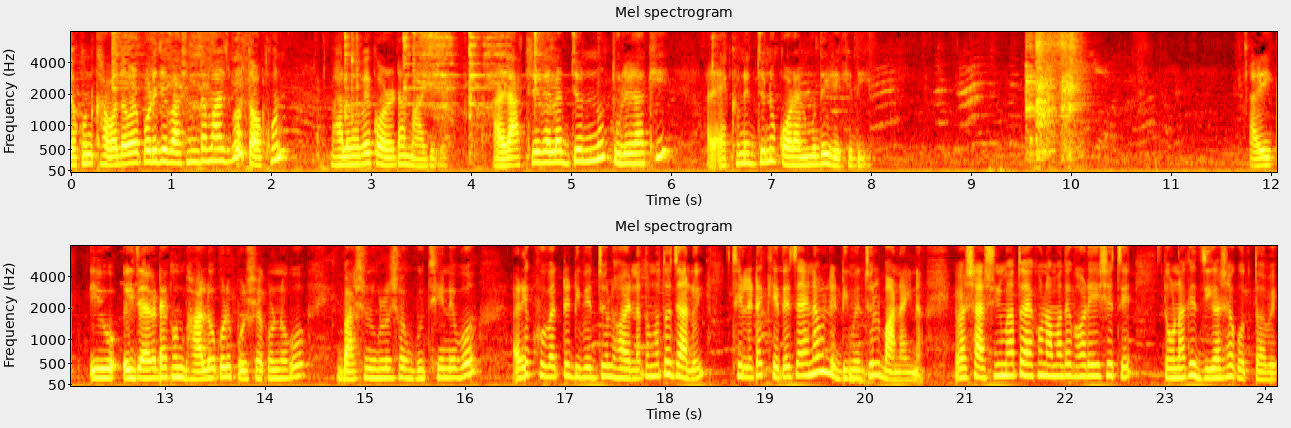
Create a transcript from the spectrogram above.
যখন খাওয়া দাওয়ার পরে যে বাসনটা মাজবো, তখন ভালোভাবে কড়াটা মাজবো। আর রাত্রেবেলার জন্য তুলে রাখি, আর এখনের জন্য কড়ার মধ্যেই রেখে দিই। আর এই, এই- জায়গাটা এখন ভালো করে পরিষ্কার করে নেব, বাসনগুলো সব গুছিয়ে নেব। আর এই খুব একটা ডিমের ঝোল হয় না, তোমরা তো জানোই, ছেলেটা খেতে চায় না বলে ডিমের ঝোল বানাই না। এবার শাশুড়ি মা তো এখন আমাদের ঘরে এসেছে, তো ওনাকে জিজ্ঞাসা করতে হবে।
